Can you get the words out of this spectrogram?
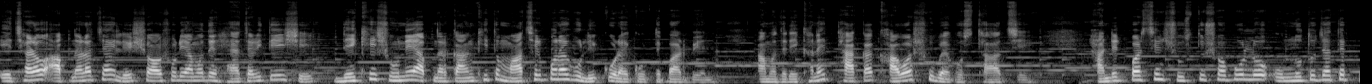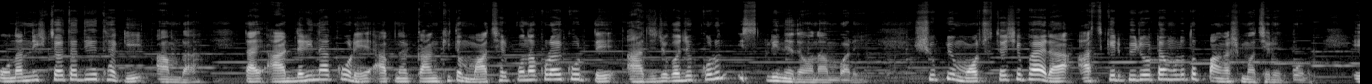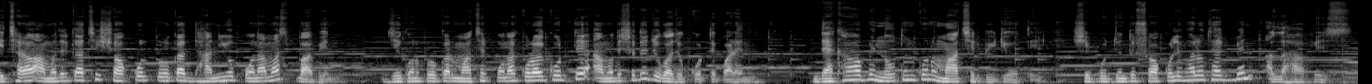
এছাড়াও আপনারা চাইলে সরাসরি আমাদের হ্যাচারিতে এসে দেখে শুনে আপনার কাঙ্ক্ষিত মাছের পোনাগুলি ক্রয় করতে পারবেন। আমাদের এখানে থাকা খাওয়ার সুব্যবস্থা আছে। হান্ড্রেড পারসেন্ট সুস্থ, সবল ও উন্নত জাতের পোনার নিশ্চয়তা দিয়ে থাকি আমরা। তাই আর দেরি না করে আপনার কাঙ্ক্ষিত মাছের পোনা ক্রয় করতে আজ যোগাযোগ করুন স্ক্রিনে দেওয়া নাম্বারে। সুপ্রিয় মৎস্যচাষী ভাইরা আজকের ভিডিওটা মূলত পাঙাশ মাছের ওপর। এছাড়াও আমাদের কাছে সকল প্রকার ধানীয় পোনা মাছ পাবেন। যে কোনো প্রকার মাছের পোনা ক্রয় করতে আমাদের সাথে যোগাযোগ করতে পারেন। দেখা হবে নতুন কোনো মাছের ভিডিওতে। সে পর্যন্ত সকলে ভালো থাকবেন। আল্লাহ হাফিজ।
